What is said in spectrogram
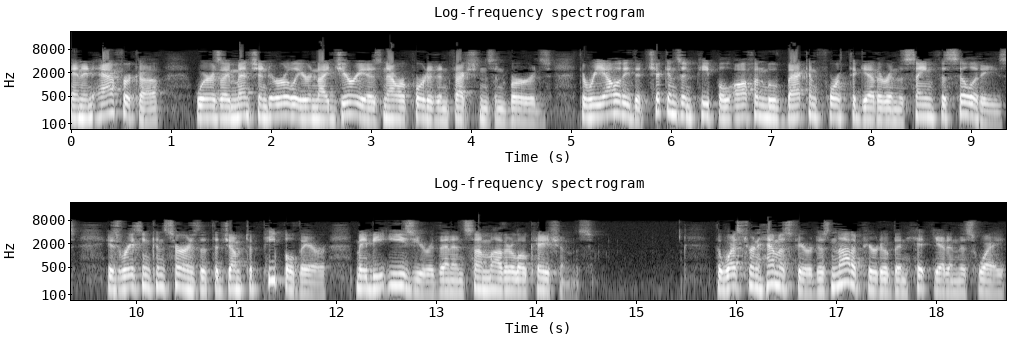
And in Africa, where, as I mentioned earlier, Nigeria has now reported infections in birds, the reality that chickens and people often move back and forth together in the same facilities is raising concerns that the jump to people there may be easier than in some other locations. The Western Hemisphere does not appear to have been hit yet in this way,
